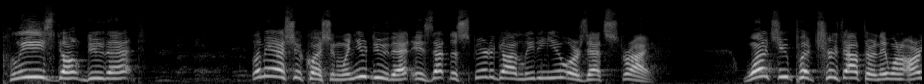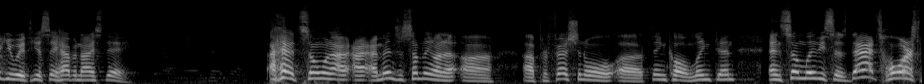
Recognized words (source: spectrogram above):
please don't do that. Let me ask you a question. When you do that, is that the Spirit of God leading you or is that strife? Once you put truth out there and they want to argue with you, say, Have a nice day. I had someone, I, I mentioned something on a, uh, a professional uh, thing called LinkedIn, and some lady says, That's horse.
